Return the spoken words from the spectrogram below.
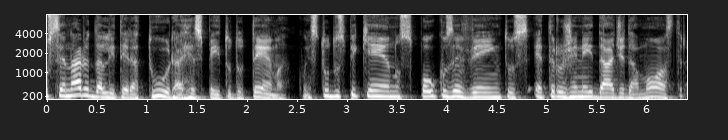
O cenário da literatura a respeito do tema, com estudos pequenos, poucos eventos, heterogeneidade da amostra,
